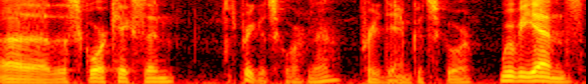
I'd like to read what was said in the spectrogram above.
Uh, the score kicks in. It's a pretty good score. Pretty damn good score. Movie ends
